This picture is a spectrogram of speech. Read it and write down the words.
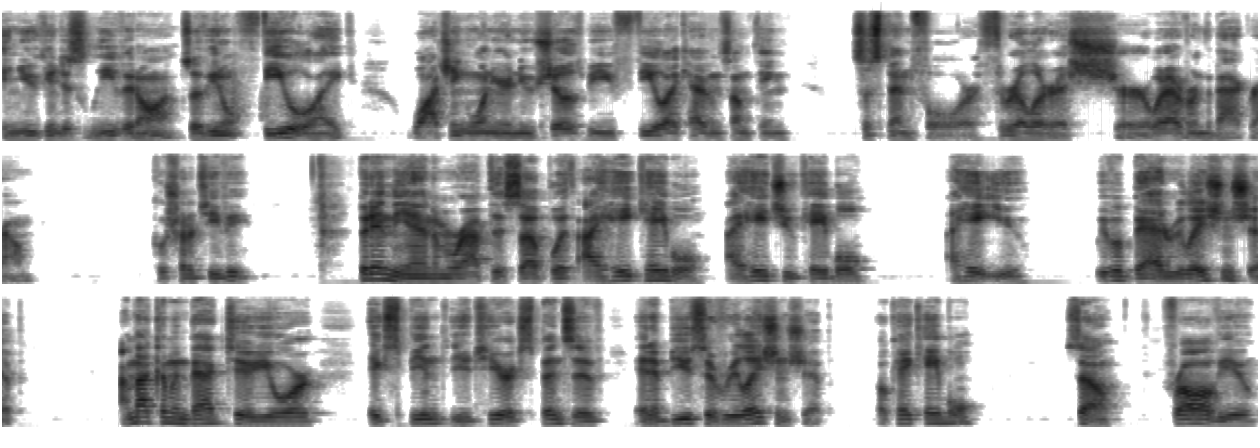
And you can just leave it on. So if you don't feel like watching one of your new shows, but you feel like having something suspenseful or thrillerish or whatever in the background, go Shudder TV. But in the end, I'm gonna wrap this up with I hate cable. I hate you, cable. I hate you. We have a bad relationship. I'm not coming back to your expen- to your expensive and abusive relationship. Okay, cable? So, for all of you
